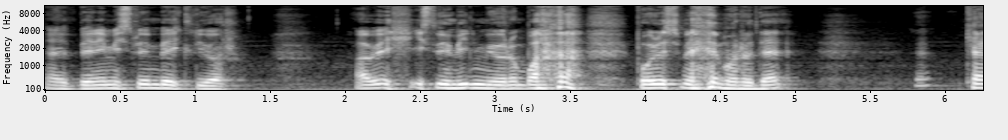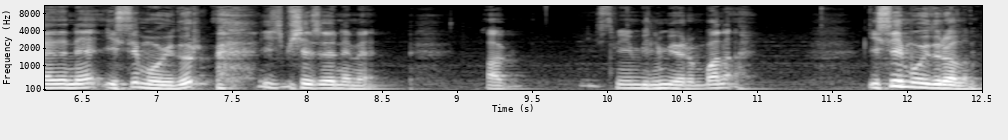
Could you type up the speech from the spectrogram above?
Evet benim ismim bekliyor. Abi ismi bilmiyorum bana polis memuru de. Kendine isim uydur. Hiçbir şey söyleme. Abi ismimi bilmiyorum bana. isim uyduralım.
